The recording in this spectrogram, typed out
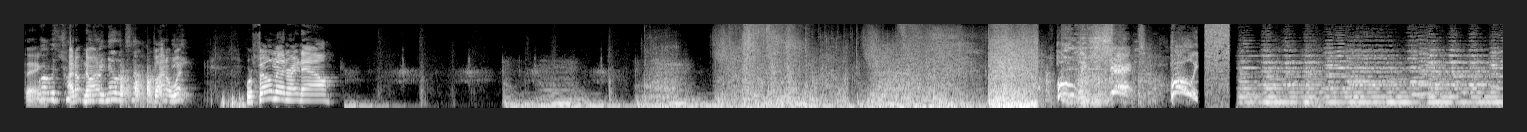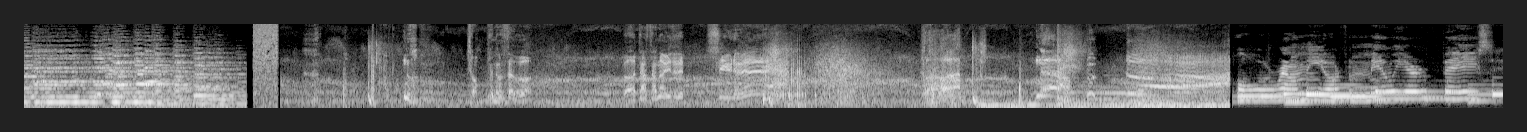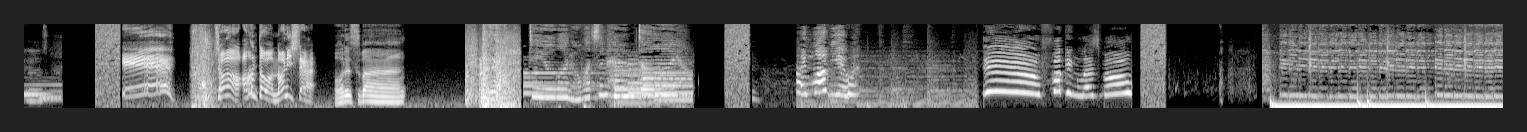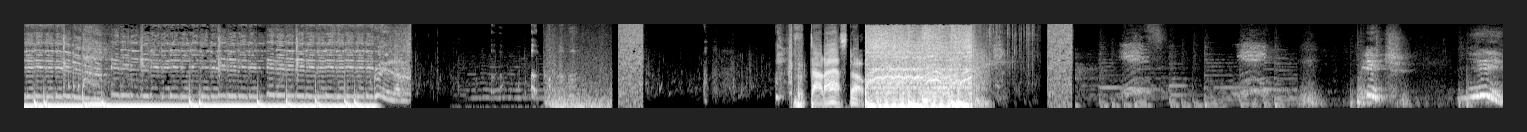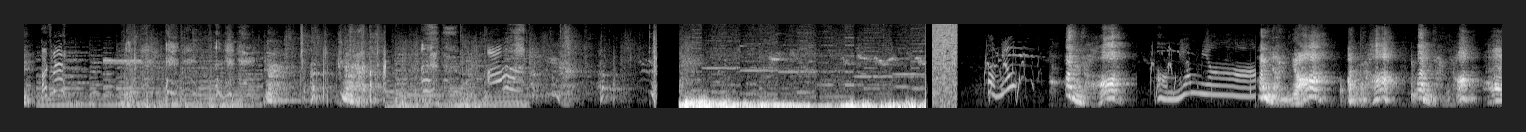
thing. Well, I was trying I don't know. because I know it's not. But I don't what. We're filming right now. Holy shit! Holy All around me are familiar faces. じゃああんたは何してお留守番 Do you wanna watch some hentai? I love you! Ew! Fucking lesbo! That ass though.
